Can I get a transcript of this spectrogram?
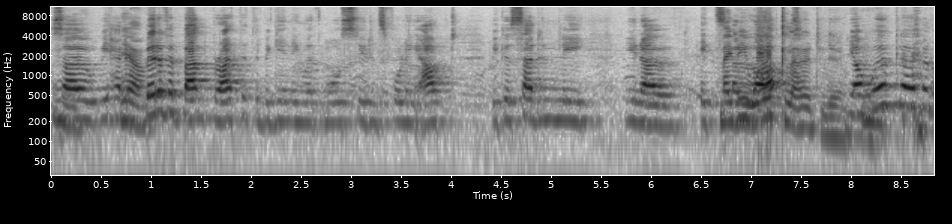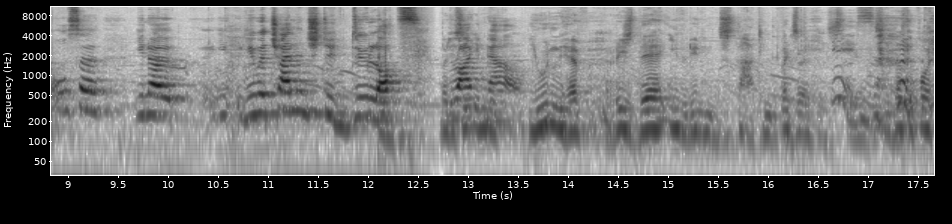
So we had Yeah. a bit of a bump right at the beginning with more students falling out because suddenly, you know, it's Maybe a lot. workload. Yeah. Yeah, workload, but also, you know, you, you were challenged to do lots But you see, right Ingrid, now. you wouldn't have reached there if you didn't start in the first place. Yes. See, that's the point.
